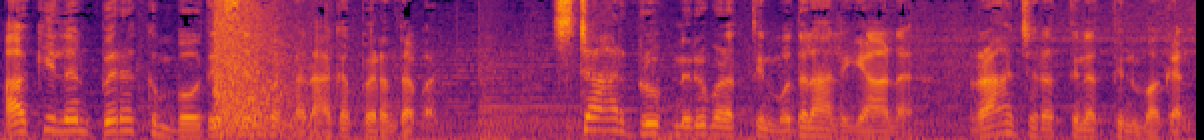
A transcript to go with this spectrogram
அகிலன் பிறக்கும் போதே செல்வந்தனாக பிறந்தவன். ஸ்டார் குரூப் நிறுவனத்தின் முதலாளியான ராஜரத்தினத்தின் மகன்.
